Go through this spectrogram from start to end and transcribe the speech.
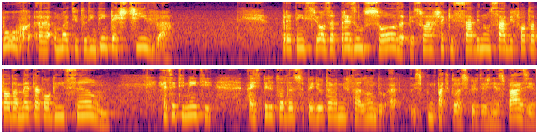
por uh, uma atitude intempestiva, pretensiosa, presunçosa. A pessoa acha que sabe, não sabe, falta tal da metacognição. Recentemente, a espiritualidade superior estava me falando, uh, em particular a espiritualidade de Espásia,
